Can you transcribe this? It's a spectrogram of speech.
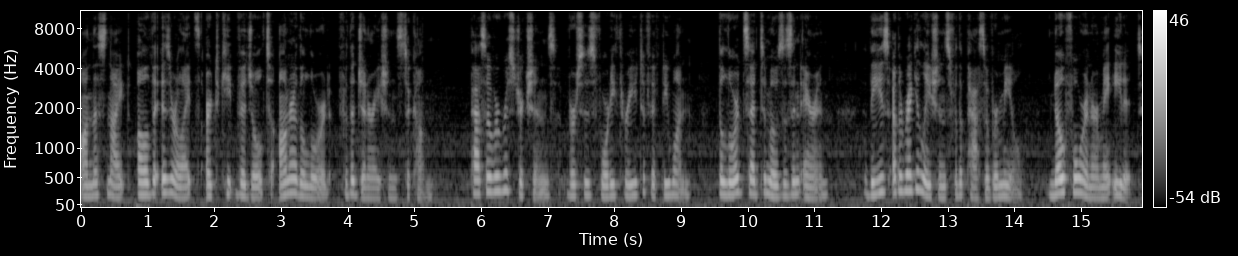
On this night, all the Israelites are to keep vigil to honor the Lord for the generations to come. Passover restrictions, verses 43 to 51. The Lord said to Moses and Aaron, These are the regulations for the Passover meal. No foreigner may eat it.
